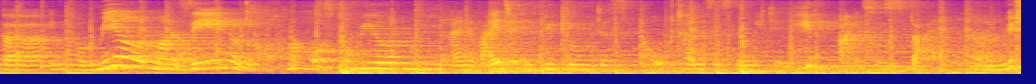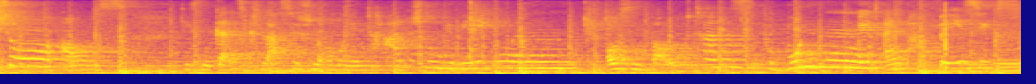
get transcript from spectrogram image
äh, informieren und mal sehen oder auch mal ausprobieren, wie eine Weiterentwicklung des Bauchtanzes, nämlich den Hip-Iso-Style. Eine Mischung aus diesen ganz klassischen orientalischen Bewegungen aus dem Bauchtanz, verbunden mit ein paar Basics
